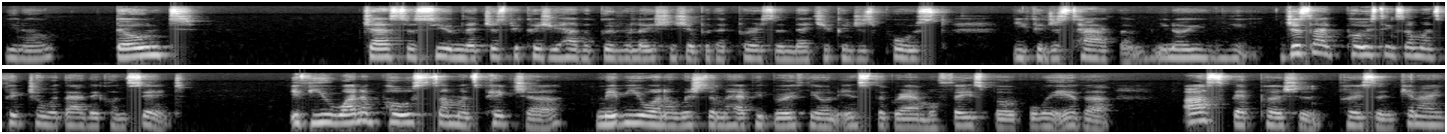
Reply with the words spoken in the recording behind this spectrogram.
you know? Don't just assume that just because you have a good relationship with that person that you can just post you can just tag them. You know you, just like posting someone's picture without their consent if you want to post someone's picture maybe you want to wish them a happy birthday on instagram or facebook or wherever ask that person person can i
